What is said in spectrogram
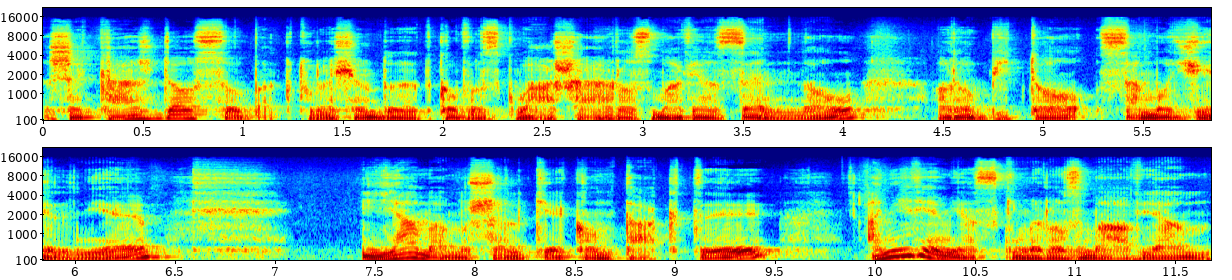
że każda osoba, która się dodatkowo zgłasza, rozmawia ze mną, robi to samodzielnie. I ja mam wszelkie kontakty, a nie wiem ja z kim rozmawiam,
